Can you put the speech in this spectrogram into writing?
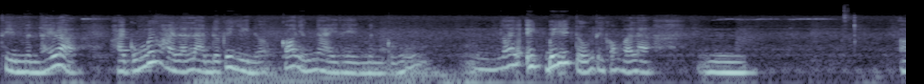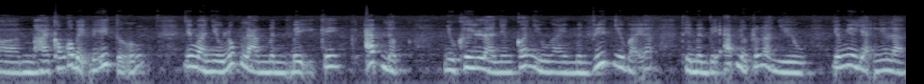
thì mình thấy là hoài cũng biết hoài đã làm được cái gì nữa. Có những ngày thì mình cũng nói là ý bí ý tưởng thì không phải là Ờ, uh, Hoài không có bị bị ý tưởng. Nhưng mà nhiều lúc là mình bị cái áp lực. Nhiều khi là những có nhiều ngày mình viết như vậy á thì mình bị áp lực rất là nhiều. Giống như dạng như là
